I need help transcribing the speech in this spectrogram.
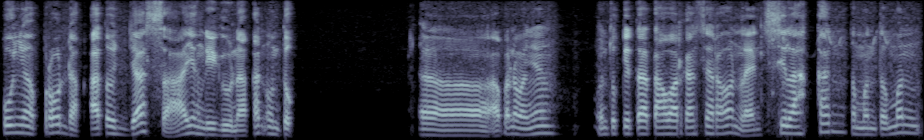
punya produk atau jasa yang digunakan untuk uh, apa namanya untuk kita tawarkan secara online silahkan teman-teman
